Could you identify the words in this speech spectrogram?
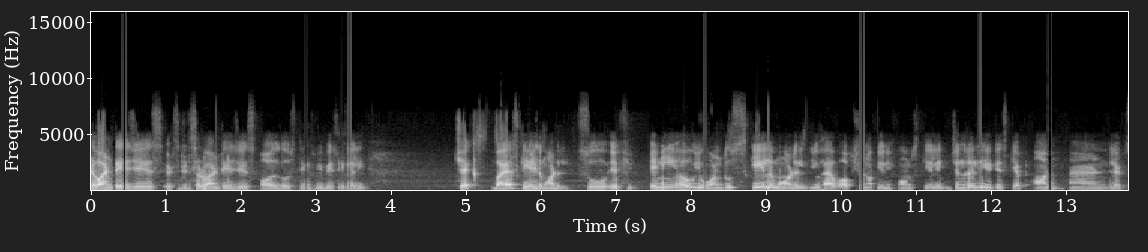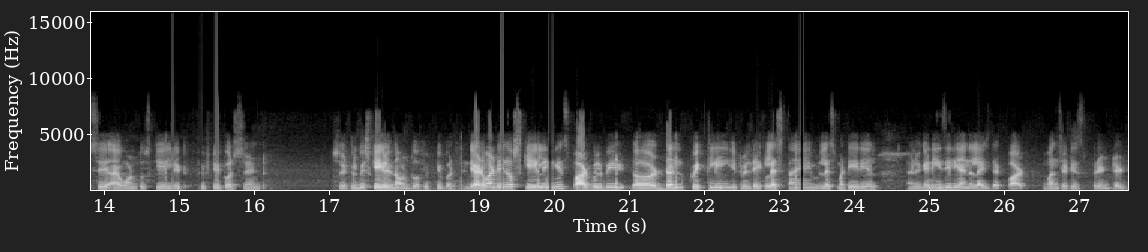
advantages its disadvantages all those things we basically check by a scaled model. So if anyhow you want to scale a model you have option of uniform scaling. Generally it is kept on and let's say i want to scale it 50 percent so it will be scaled down to 50%. The advantage of scaling is part will be uh, done quickly, it will take less time, less material and you can easily analyze that part once it is printed.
